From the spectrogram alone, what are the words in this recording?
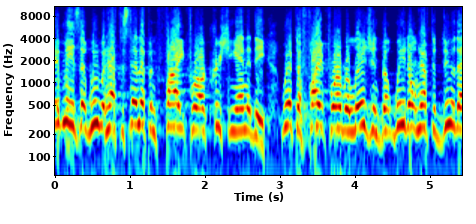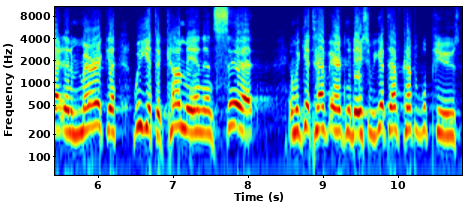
It means that we would have to stand up and fight for our Christianity. We have to fight for our religion, but we don't have to do that in America. We get to come in and sit and we get to have air conditioning, we get to have comfortable pews,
